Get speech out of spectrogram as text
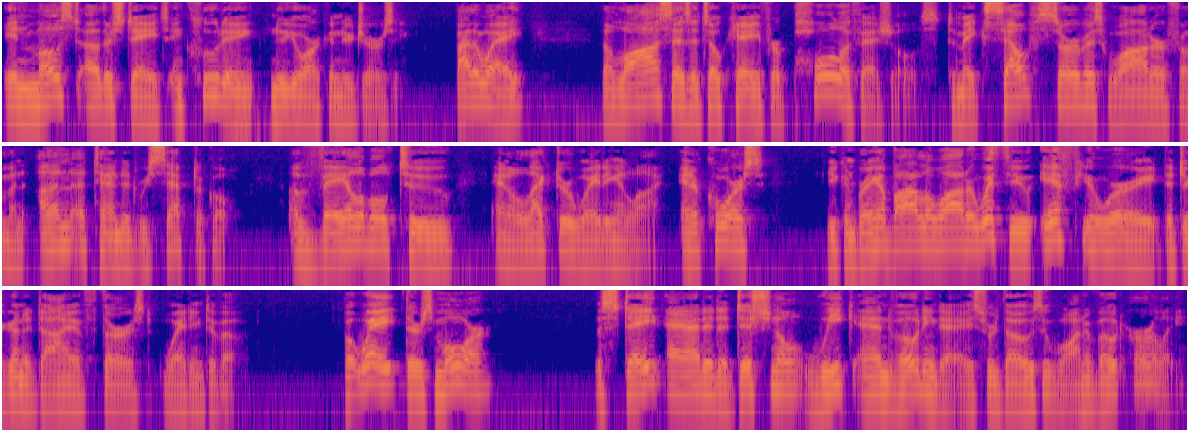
in most other states, including New York and New Jersey. By the way, the law says it's okay for poll officials to make self service water from an unattended receptacle available to an elector waiting in line. And of course, you can bring a bottle of water with you if you're worried that you're going to die of thirst waiting to vote. But wait, there's more. The state added additional weekend voting days for those who want to vote early.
